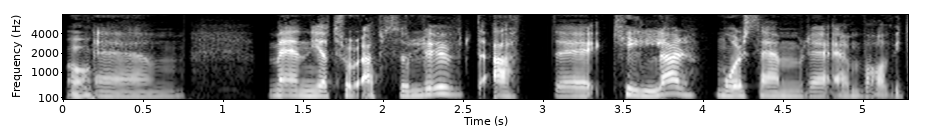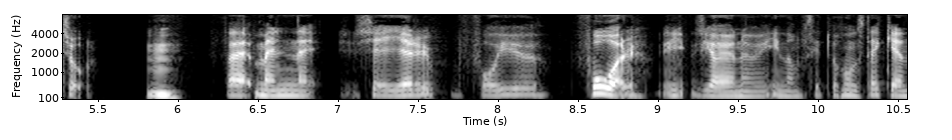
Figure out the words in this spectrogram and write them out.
Ja. Ehm, men jag tror absolut att eh, killar mår sämre än vad vi tror. Mm. För, men tjejer får ju, får, gör jag nu inom situationstecken,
